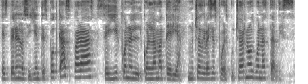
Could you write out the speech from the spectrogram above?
Esperen los siguientes podcasts para seguir con, el, con la materia. Muchas gracias por escucharnos. Buenas tardes.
